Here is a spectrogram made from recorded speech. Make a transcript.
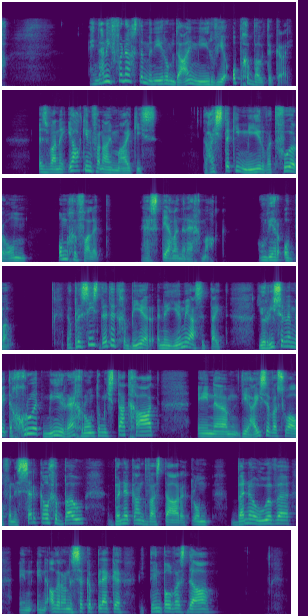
En dan die vinnigste manier om die muur weer opgebouw te kry, is wanneer elkeen van die maaikies, die stikkie muur wat voor hom omgeval het, herstel en recht maak, om weer opbouw. Nou precies dit het gebeur in Nehemia's tyd. Jerusalem het een groot muur recht rondom die stad gehad, en um, die huise was so half in een cirkel gebouw, binnenkant was daar een klomp binnenhove, en, en allerhande sikke plekke, die tempel was daar,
